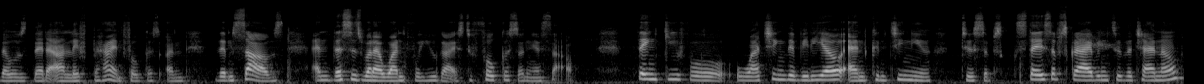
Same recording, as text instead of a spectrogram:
those that are left behind focus on themselves. And this is what I want for you guys to focus on yourself. Thank you for watching the video and continue to sub- stay subscribing to the channel.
